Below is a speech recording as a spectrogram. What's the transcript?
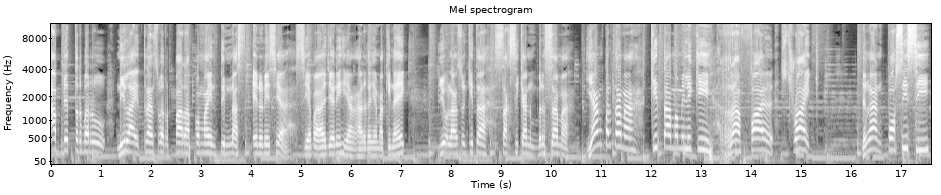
update terbaru Nilai transfer para pemain timnas Indonesia. Siapa aja nih yang harganya makin naik? Yuk langsung kita saksikan bersama. Yang pertama kita memiliki Rafael Strike Dengan posisi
